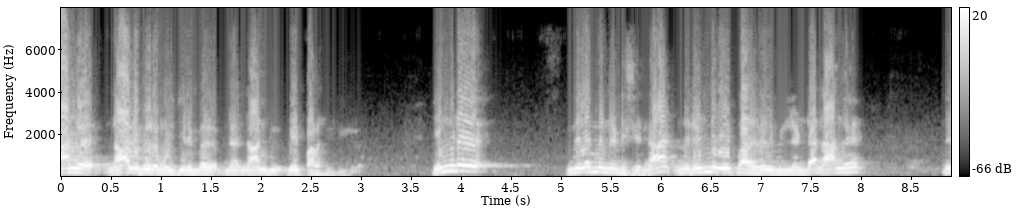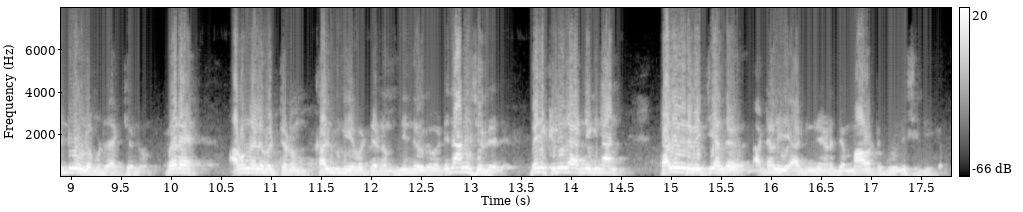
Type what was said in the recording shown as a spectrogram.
நாங்க நாலு பேரை உங்களுக்கு நான்கு வேட்பாளர்கள் இருக்கிறோம். எங்கட நிலைமை நின்றுச்சுன்னா இந்த ரெண்டு வேட்பாளர்களும் இல்லைன்னா நாங்க நின்று கொள்ள முடியாது சொன்னோம். வேற அவங்கள வெட்டணும் கல்முனியை வெட்டணும் நின்றவரை வெட்டி நாங்கள் சொல்லலை. வேற கிளியரா அன்னைக்கு நான் தலைவரை வச்சு அந்த அட்டாளி நடந்த மாவட்ட குழுவில் சிந்திக்கும்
